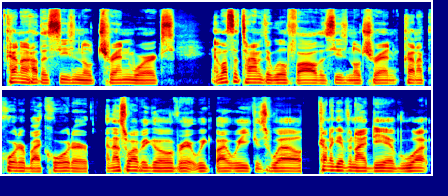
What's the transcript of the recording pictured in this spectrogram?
kind of how the seasonal trend works. And lots of times it will follow the seasonal trend kind of quarter by quarter. And that's why we go over it week by week as well. Kind of give an idea of what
